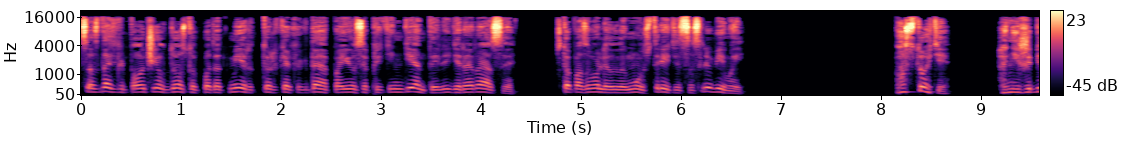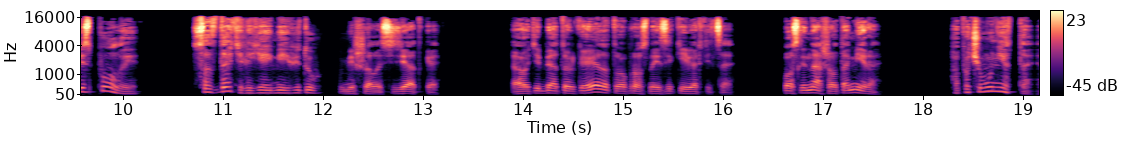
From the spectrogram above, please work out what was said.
Создатель получил доступ в этот мир только когда появился претендент и лидеры расы, что позволило ему встретиться с любимой». «Постойте, они же бесполые. Создателя я имею в виду», — вмешалась азиатка. «А у тебя только этот вопрос на языке вертится? После нашего-то мира?» «А почему нет-то?»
